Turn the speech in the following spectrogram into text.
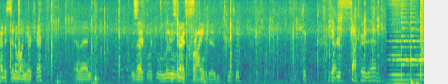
I tried to sit him on your chair, and then It's like, like, like he literally started crying. second did. You got suckered in.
